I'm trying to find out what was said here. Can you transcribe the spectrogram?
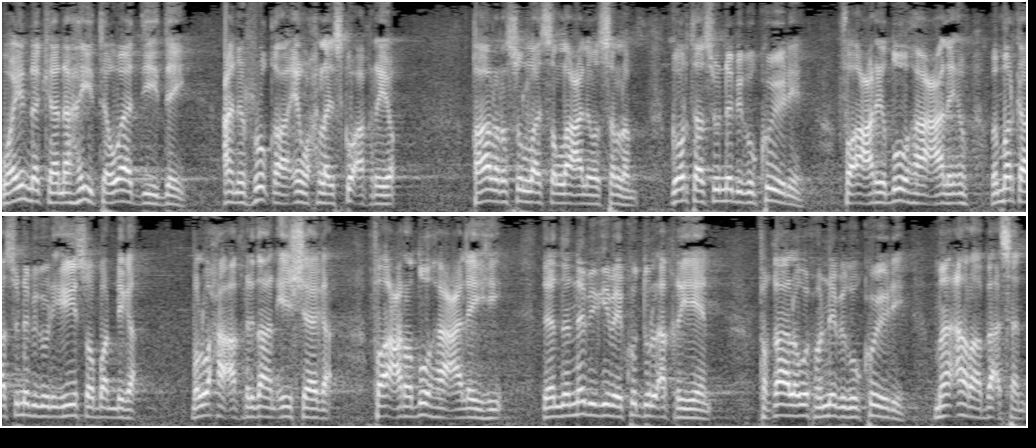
Wa innaka nahayta waa diidday can iruqa in wax la ysku aqriyo. Qaala rasuulu llahi sala allahu calayh wasalam goortaasuu nebigu ku yidhi fa acriduuhaa calay markaasuu nebigu yidhi iisoo bandhiga bal waxaa aqridaan ii sheega fa acraduuhaa calayhi deedna nebigii bay ku dul aqriyeen fa qaala wuxuu nebigu ku yidhi maa araa ba'san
